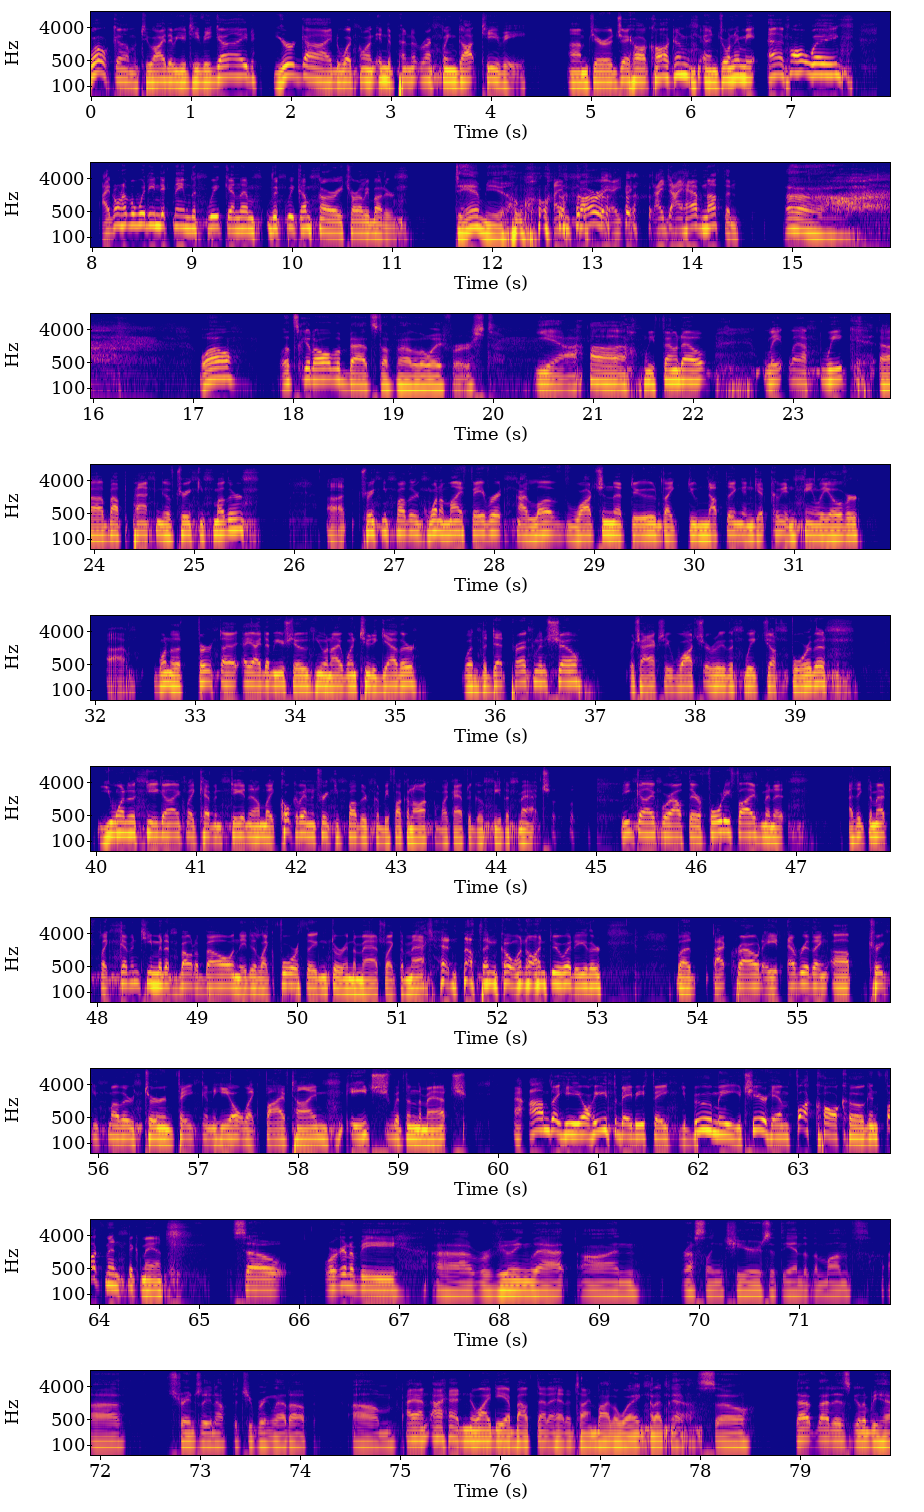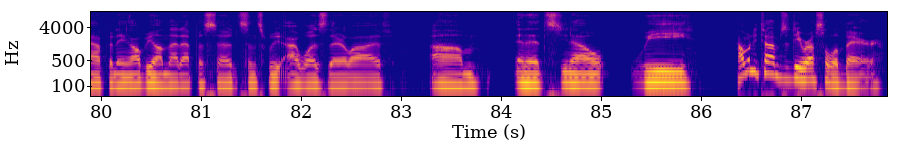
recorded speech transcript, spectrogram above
Welcome to IWTV Guide, your guide to what's on independentwrestling.tv. I'm Jared J. Hawk Hawkins, and joining me as always, I don't have a witty nickname this week, and um, this week I'm sorry, Charlie Butter. Damn you. I'm sorry, I, I, I have nothing. well, let's get all the bad stuff out of the way first. Yeah, uh, we found out late last week uh, about the packing of Drinking Mother. Uh, Drinking Mother, one of my favorite. I loved watching that dude like do nothing and get insanely over. Uh, one of the first AIW shows you and I went to together was the Dead President show, which I actually watched earlier this week just for this. You wanted to see a guy like Kevin Steen, and I'm like, Colt Cabana and Drinking Mother gonna be fucking awesome. Like, I have to go see this match. These guys were out there 45 minutes. I think the match was like 17 minutes bell to bell, and they did like four things during the match. Like the match had nothing going on to it either. But that crowd ate everything up. Drinking Mother turned fake and heel like five times each within the match. Uh, I'm the heel. He's the baby fake. You boo me. You cheer him. Fuck Hulk Hogan. Fuck Vince McMahon. So we're gonna be uh, reviewing that on Wrestling Cheers at the end of the month. Uh, strangely enough, that you bring that up. Um, I, I had no idea about that ahead of time, by the way. Yeah, so that that is going to be happening. I'll be on that episode since we I was there live. Um, and it's you know we how many times did he wrestle a bear?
